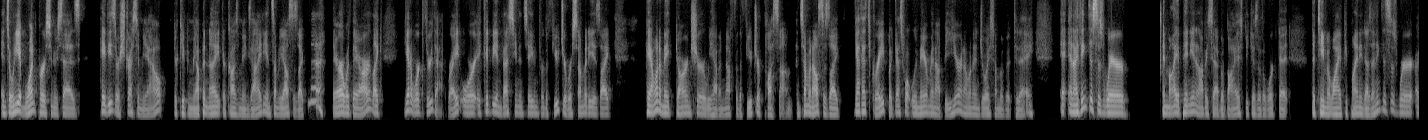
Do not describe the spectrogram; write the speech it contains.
And so when you have one person who says, Hey, these are stressing me out, they're keeping me up at night, they're causing me anxiety, and somebody else is like, they are what they are. Like, you got to work through that. Right. Or it could be investing and saving for the future where somebody is like, hey, I want to make darn sure we have enough for the future plus some. And someone else is like, yeah, that's great. But guess what? We may or may not be here and I want to enjoy some of it today. And I think this is where, in my opinion, and obviously I have a bias because of the work that the team at YFP Planning does. I think this is where a,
